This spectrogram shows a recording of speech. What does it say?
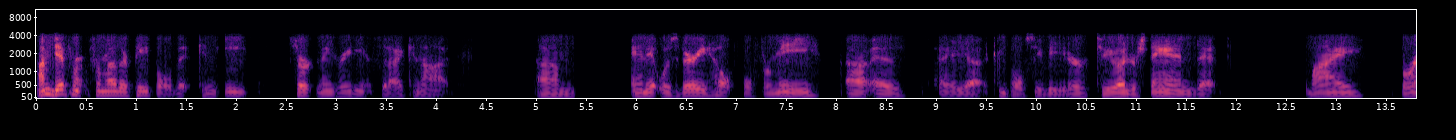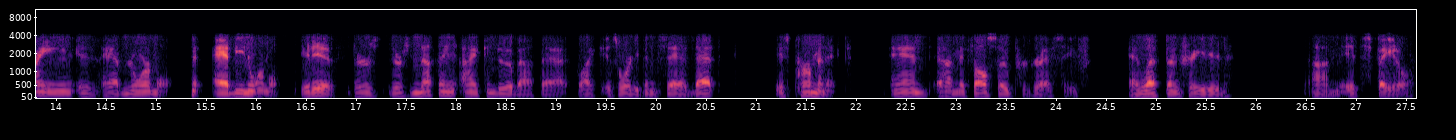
I'm different from other people that can eat certain ingredients that I cannot. Um, and it was very helpful for me uh, as a uh, compulsive eater to understand that my brain is abnormal, abnormal. It is. There's there's nothing I can do about that. Like it's already been said, that is permanent, and um, it's also progressive. And left untreated, um, it's fatal.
